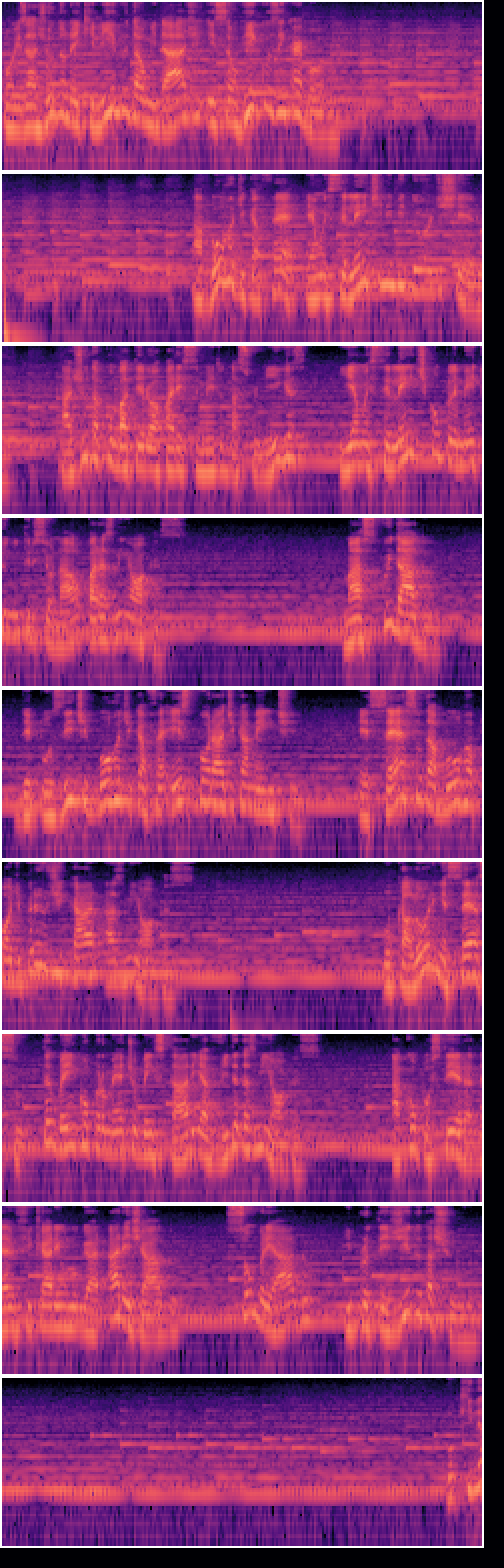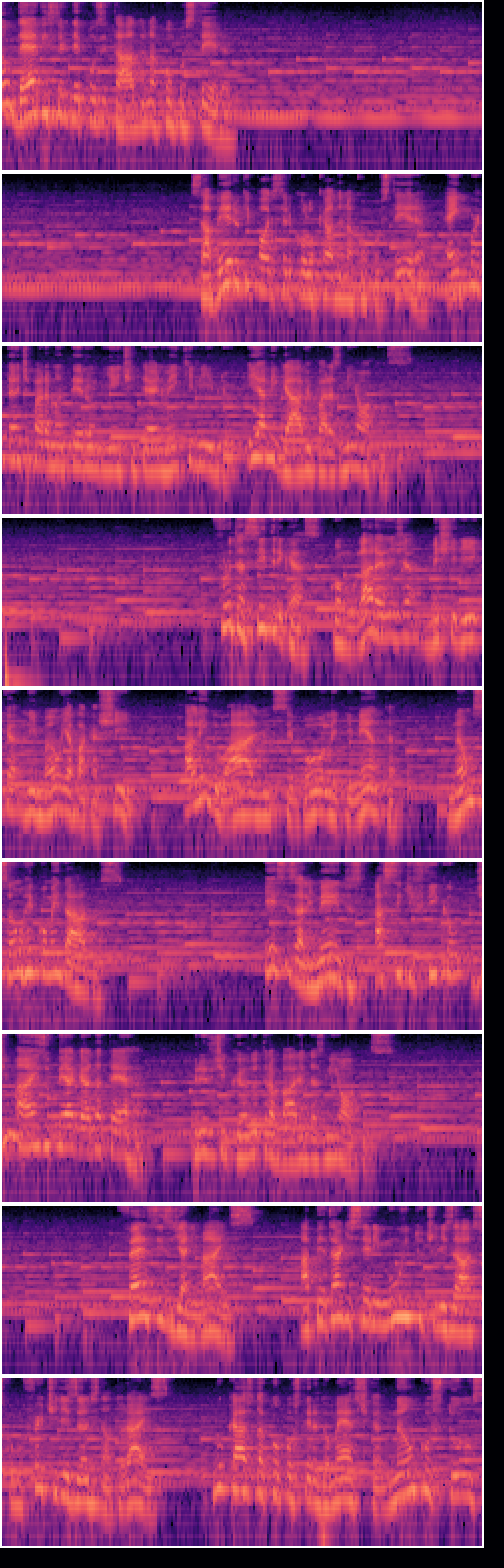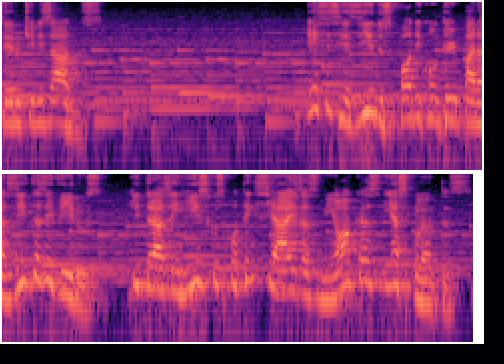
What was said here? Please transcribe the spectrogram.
pois ajudam no equilíbrio da umidade e são ricos em carbono. A borra de café é um excelente inibidor de cheiro. Ajuda a combater o aparecimento das formigas e é um excelente complemento nutricional para as minhocas. Mas cuidado! Deposite borra de café esporadicamente. Excesso da borra pode prejudicar as minhocas. O calor em excesso também compromete o bem-estar e a vida das minhocas. A composteira deve ficar em um lugar arejado, sombreado e protegido da chuva. O que não deve ser depositado na composteira. Saber o que pode ser colocado na composteira é importante para manter o ambiente interno em equilíbrio e amigável para as minhocas. Frutas cítricas como laranja, mexerica, limão e abacaxi, além do alho, cebola e pimenta, não são recomendados, esses alimentos acidificam demais o pH da terra, prejudicando o trabalho das minhocas. Fezes de animais, apesar de serem muito utilizados como fertilizantes naturais, no caso da composteira doméstica não costumam ser utilizados. Esses resíduos podem conter parasitas e vírus, que trazem riscos potenciais às minhocas e às plantas.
